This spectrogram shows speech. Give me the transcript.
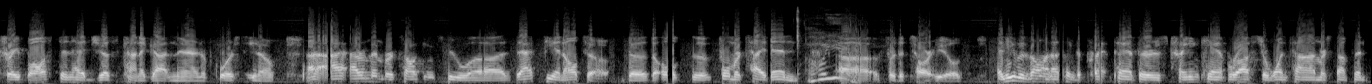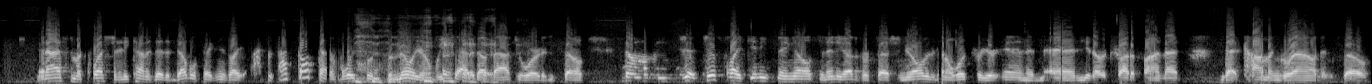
Tre Boston had just kind of gotten there, and of course, you know, I, I remember talking to uh, Zach Pianalto, the the old the former tight end oh, yeah. uh, for the Tar Heels and he was on I think the Panthers training camp roster one time or something. And I asked him a question, and he kind of did a double take. And he's like, I, I thought that voice was familiar, and we chatted up afterward. And so, no, I mean, just like anything else in any other profession, you're always going to look for your in and and you know try to find that that common ground. And so,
